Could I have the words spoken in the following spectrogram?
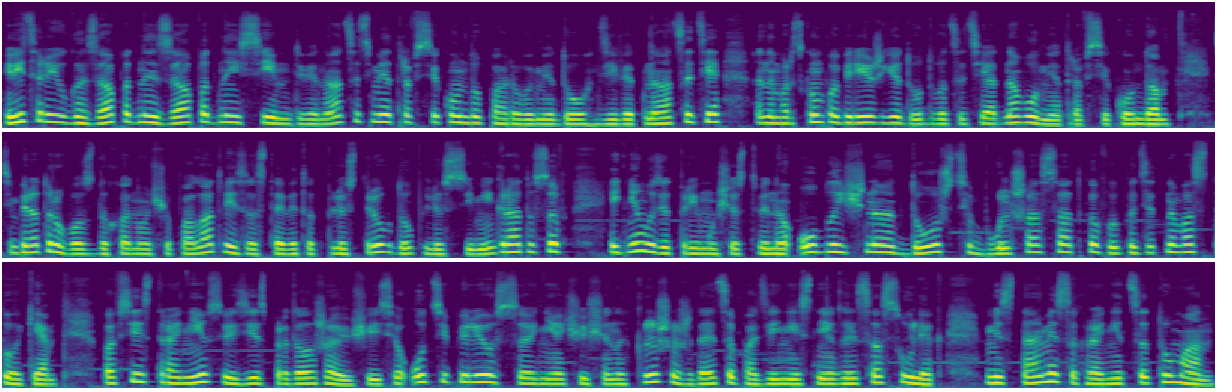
Ветер юго-западный, западный 7-12 метров в секунду, порывами до 19, а на морском побережье до 21 метра в секунду. Температура воздуха ночью по Латвии составит от плюс 3 до плюс 7 градусов, и днем будет преимущественно облачно, дождь, больше осадков выпадет на востоке. По всей стране в связи с продолжающейся оттепелью с неочищенных крыш ожидается падение снега и сосудов сулек. Местами сохранится туман.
